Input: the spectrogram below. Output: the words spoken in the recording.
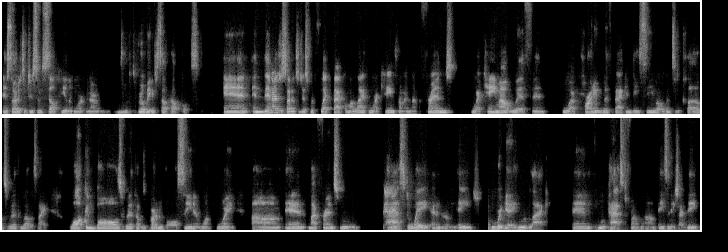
and started to do some self healing work. And I was real big into self help books. And and then I just started to just reflect back on my life and where I came from and my friends who I came out with and who I partied with back in DC, who I went to the clubs with, who I was like walking balls with. I was a part of the ball scene at one point. Um, and my friends who passed away at an early age, who were gay, who were black, and who passed from um, AIDS and HIV.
